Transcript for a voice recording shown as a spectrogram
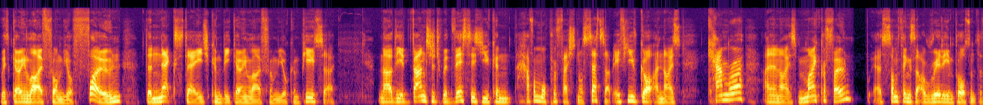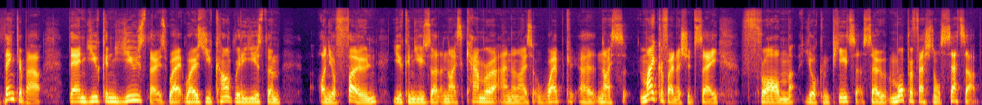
with going live from your phone, the next stage can be going live from your computer. Now, the advantage with this is you can have a more professional setup. If you've got a nice camera and a nice microphone, some things that are really important to think about, then you can use those, whereas you can't really use them on your phone, you can use a, a nice camera and a nice web, uh, nice microphone, I should say, from your computer. So more professional setup.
